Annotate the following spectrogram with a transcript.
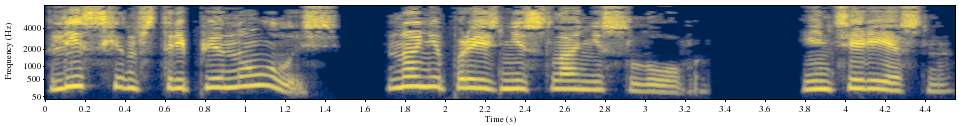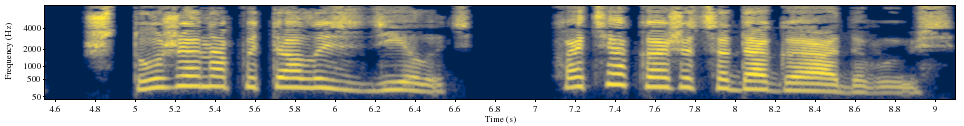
Лисхин встрепенулась, но не произнесла ни слова. Интересно, что же она пыталась сделать? Хотя, кажется, догадываюсь.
